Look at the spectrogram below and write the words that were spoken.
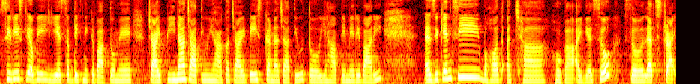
सीरियसली अभी ये सब देखने के बाद तो मैं चाय पीना चाहती हूँ, यहाँ का चाय टेस्ट करना चाहती हूँ तो यहाँ पे मेरी बारी। एज यू कैन सी बहुत अच्छा होगा I guess so so let's try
